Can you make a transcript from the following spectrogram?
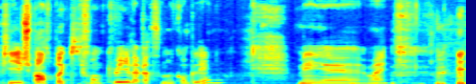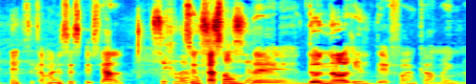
Puis je pense pas qu'ils font cuire la personne au complet, là. Mais, euh, ouais. c'est quand même assez spécial. c'est quand même C'est une façon d'honorer le défunt, quand même. là.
